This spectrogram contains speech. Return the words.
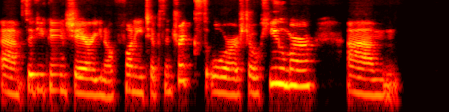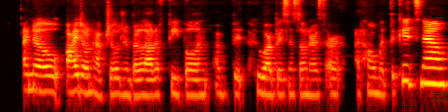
Um, so if you can share, you know, funny tips and tricks or show humor, um, I know I don't have children, but a lot of people and who are business owners are at home with the kids now,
